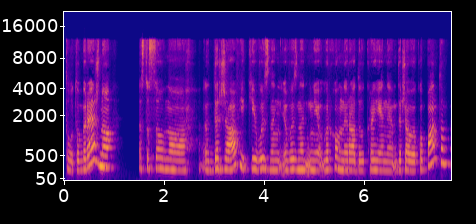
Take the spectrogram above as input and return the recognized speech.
тут обережно стосовно е, держав, які визнані, визнані Верховною Радою України державою окупантом.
